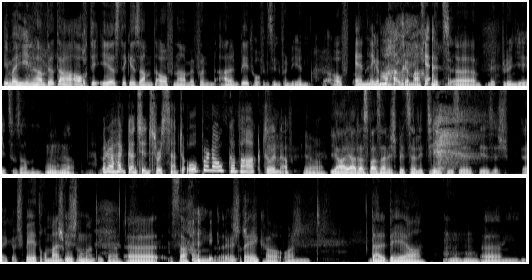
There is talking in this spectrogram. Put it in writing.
Immerhin haben wir da auch die erste Gesamtaufnahme von allen Beethoven-Sinfonien auf, äh, gemacht, gemacht ja. mit, äh, mit Blunier zusammen. Mhm. Ja. Und er hat ganz interessante Opern auch gemacht. Und ja. ja, ja, das war seine Spezialität, diese, diese äh, spätromantischen ja. äh, Sachen, äh, Schräger und D'Albert. Mhm. Ähm,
